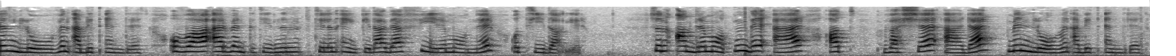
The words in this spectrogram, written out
men loven er blitt endret. Og hva er ventetiden til en enke dag? Det er fire måneder og ti dager. Så den andre måten, det er at verset er der, men loven er blitt endret.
